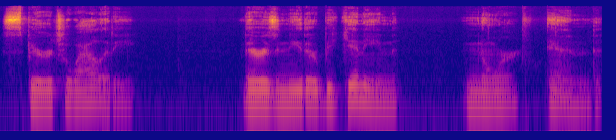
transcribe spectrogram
spirituality. There is neither beginning nor end.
